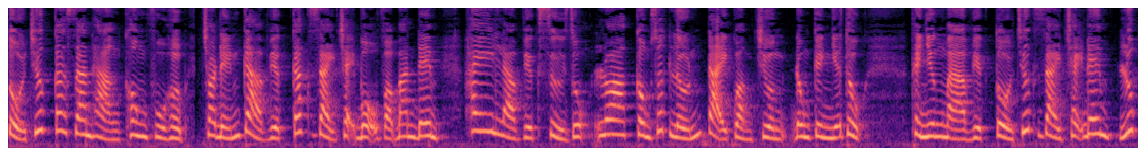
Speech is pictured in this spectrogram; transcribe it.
tổ chức các gian hàng không phù hợp cho đến cả việc các giải chạy bộ vào ban đêm hay là việc sử dụng loa công suất lớn tại quảng trường Đông Kinh Nghĩa Thục. Thế nhưng mà việc tổ chức giải chạy đêm lúc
